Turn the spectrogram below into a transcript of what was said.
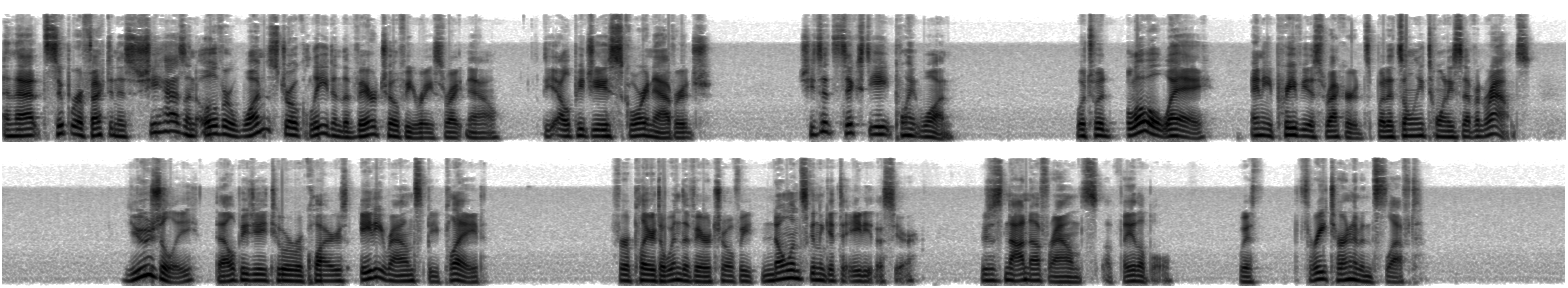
And that super effectiveness, she has an over one stroke lead in the Vare Trophy race right now, the LPGA scoring average. She's at 68.1, which would blow away any previous records, but it's only 27 rounds. Usually, the LPGA Tour requires 80 rounds to be played. for a player to win the Vare Trophy, no one's going to get to 80 this year. There's just not enough rounds available with three tournaments left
